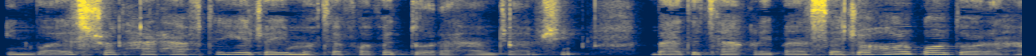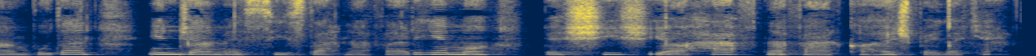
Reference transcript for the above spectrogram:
این باعث شد هر هفته یه جای متفاوت دور هم جمع شیم. بعد تقریبا سه چهار بار دور هم بودن این جمع 13 نفری ما به 6 یا 7 نفر کاهش پیدا کرد.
